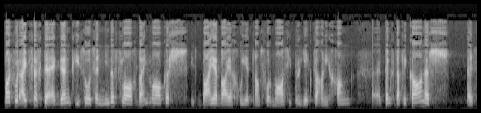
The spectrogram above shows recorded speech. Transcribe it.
Maar vooruitsigte, ek dink hierso is 'n nuwe vlaag wynmakers. Hier's baie baie goeie transformasieprojekte aan die gang. Uh, ek dink Suid-Afrikaners is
